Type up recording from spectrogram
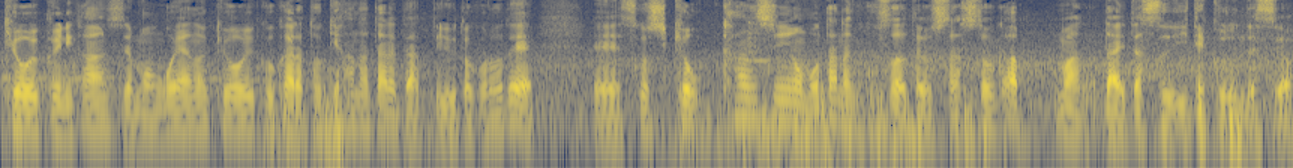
教育に関しても親の教育から解き放たれたっていうところで、えー少し関心を持たなく子育てをした人が、まあ、大多数いてくるんですよ。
